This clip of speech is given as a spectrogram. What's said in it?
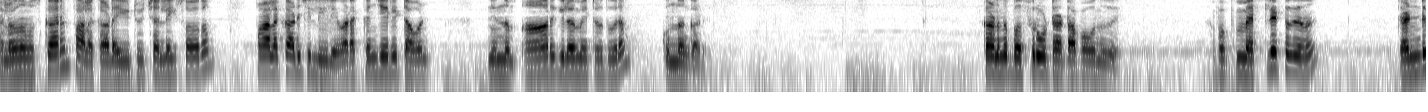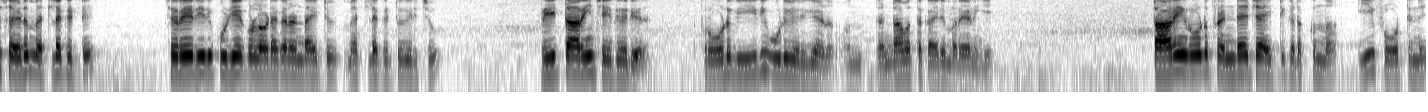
ഹലോ നമസ്കാരം. പാലക്കാട് യൂട്യൂബ് ചാനലിലേക്ക് സ്വാഗതം. പാലക്കാട് ജില്ലയിലെ വടക്കഞ്ചേരി ടൗൺ നിന്നും ആറ് കിലോമീറ്റർ ദൂരം കുന്നങ്കാട്. കാണുന്ന ബസ് റൂട്ടാട്ടാ പോകുന്നത്. അപ്പോൾ ഇപ്പം മെറ്റലിട്ടതാണ്. രണ്ട് സൈഡും മെറ്റലൊക്കെ ഇട്ട് ചെറിയ രീതി കുഴിയൊക്കെ ഉള്ളവിടെയൊക്കെ രണ്ടായിട്ട് മെറ്റലൊക്കെ ഇട്ട് വിരിച്ചു. റീടാറിങ് ചെയ്തു വരികയാണ്. അപ്പോൾ റോഡ് വീതി കൂടി വരികയാണ്. രണ്ടാമത്തെ കാര്യം പറയുകയാണെങ്കിൽ ടാറിങ് റോഡ് ഫ്രണ്ടേജ് ആയിട്ട് കിടക്കുന്ന ഈ ഫ്ലോട്ടിന്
